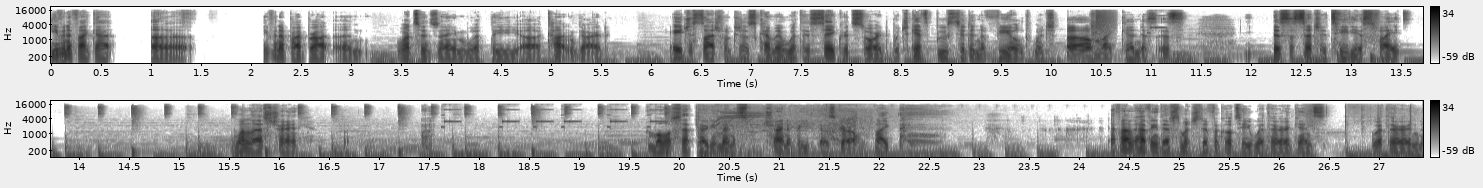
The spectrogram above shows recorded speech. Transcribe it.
Even if I got uh even if I brought in what's his name with the uh, cotton guard, Aegislash will just come in with his sacred sword, which gets boosted in the field. Which oh my goodness, is this is such a tedious fight. One last train. I'm almost at 30 minutes trying to beat this girl. Like, if I'm having this much difficulty with her against, with her in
